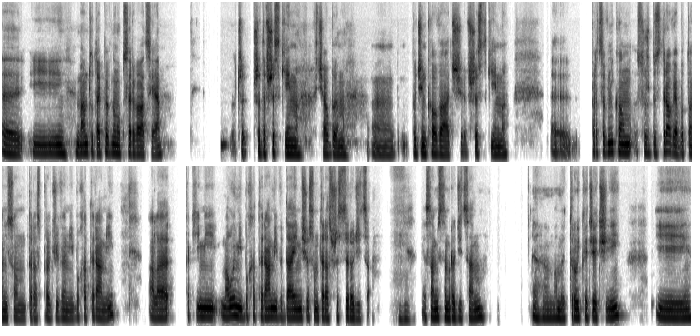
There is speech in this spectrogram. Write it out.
Y, I mam tutaj pewną obserwację. Znaczy, przede wszystkim chciałbym y, podziękować wszystkim y, pracownikom służby zdrowia, bo to oni są teraz prawdziwymi bohaterami, ale takimi małymi bohaterami wydaje mi się są teraz wszyscy rodzice. Mhm. Ja sam jestem rodzicem. Mamy trójkę dzieci i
